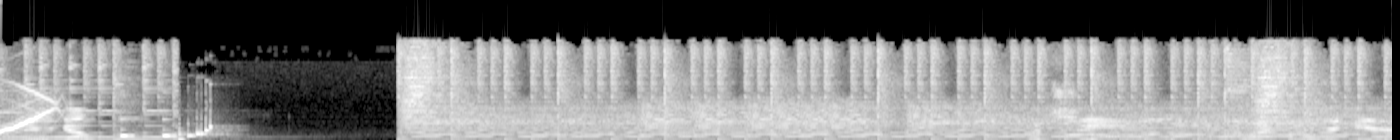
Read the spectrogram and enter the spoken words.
There we go. Let's see. I want to come over here.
